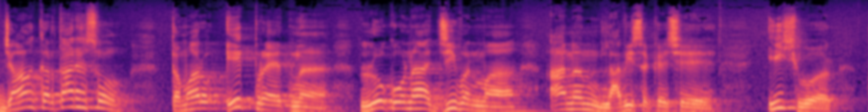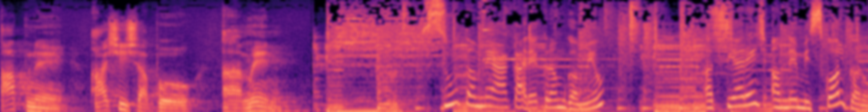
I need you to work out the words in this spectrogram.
જાણ કરતા રહેશો. તમારો એક પ્રયત્ન લોકોના જીવનમાં આનંદ લાવી શકે છે. ઈશ્વર આપને આશીષ આપો. આમેન. શું તમને આ કાર્યક્રમ ગમ્યો? અત્યારે જ અમને મિસ કોલ કરો.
